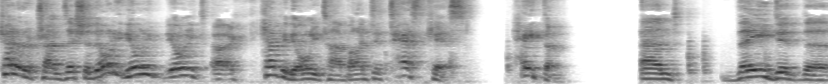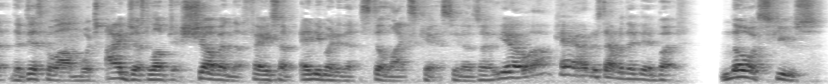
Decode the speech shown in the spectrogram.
kind of the transition. The only, the only, the only, uh, can't be the only time, but I detest Kiss, hate them, and they did the the disco album, which I just love to shove in the face of anybody that still likes Kiss. You know, so yeah, well, okay, I understand what they did, but no excuse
